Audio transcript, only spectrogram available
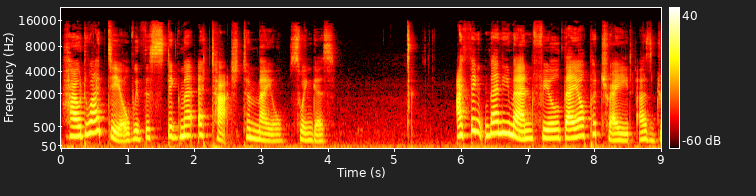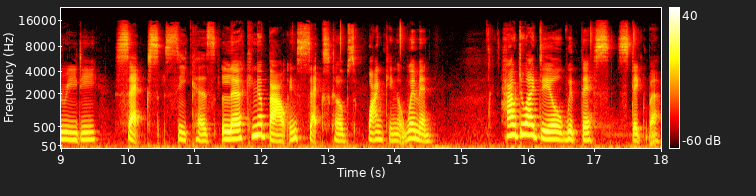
how do I deal with the stigma attached to male swingers? I think many men feel they are portrayed as greedy sex seekers lurking about in sex clubs wanking at women. How do I deal with this stigma?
